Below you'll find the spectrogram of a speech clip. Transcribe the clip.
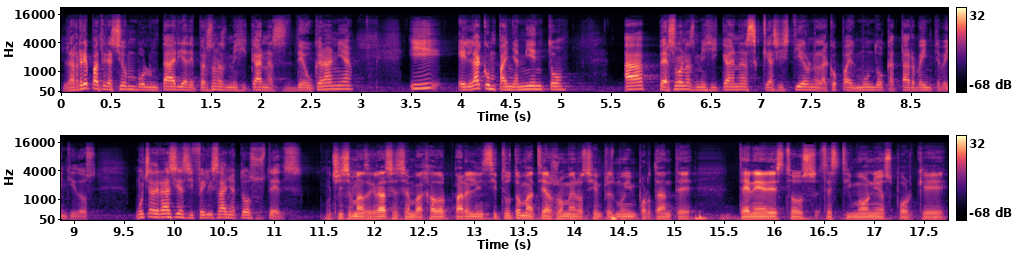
la repatriación voluntaria de personas mexicanas de Ucrania y el acompañamiento a personas mexicanas que asistieron a la Copa del Mundo Qatar 2022. Muchas gracias y feliz año a todos ustedes. Muchísimas gracias, embajador. Para el Instituto Matías Romero siempre es muy importante tener estos testimonios porque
